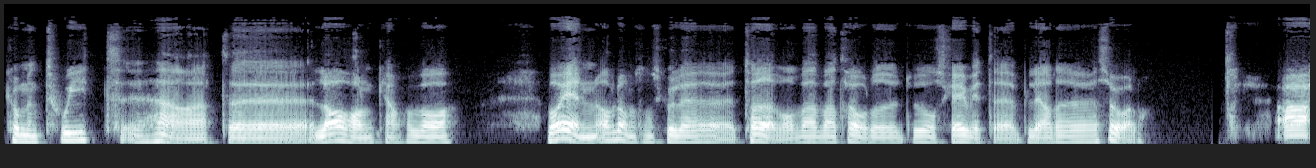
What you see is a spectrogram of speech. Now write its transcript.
kom en tweet här att Larholm kanske var, var en av dem som skulle ta över. Vad, vad tror du du har skrivit? Blir det så eller? Ah,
